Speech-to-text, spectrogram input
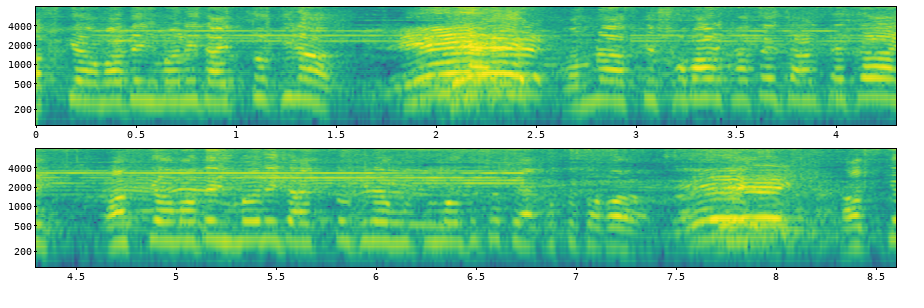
আজকে আমাদের ইমানি দায়িত্ব কিনা? আমরা আজকে সবার কাছে জানতে চাই আজকে আমাদের ইমানি দায়িত্ব কিনা মুসলমানদের সাথে একত্রিত করা? আজকে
